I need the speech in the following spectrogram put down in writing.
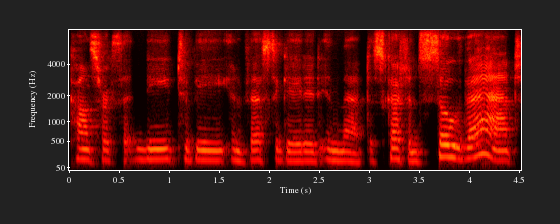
constructs that need to be investigated in that discussion so that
